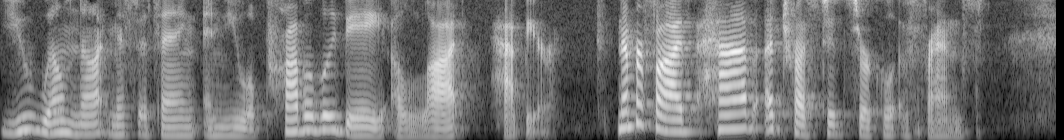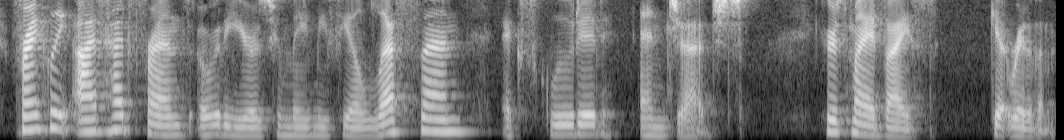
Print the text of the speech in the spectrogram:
You will not miss a thing and you will probably be a lot happier. Number five, have a trusted circle of friends. Frankly, I've had friends over the years who made me feel less than, excluded, and judged. Here's my advice get rid of them.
